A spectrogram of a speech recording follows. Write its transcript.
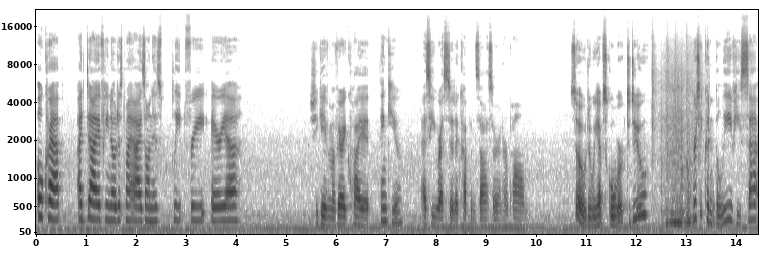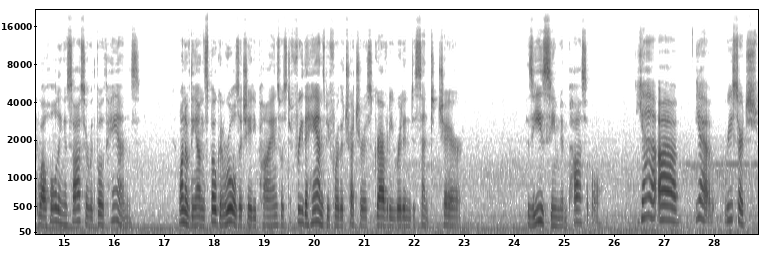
Oh crap, I'd die if he noticed my eyes on his pleat free area. She gave him a very quiet thank you as he rested a cup and saucer in her palm. So, do we have schoolwork to do? Persey couldn't believe he sat while holding his saucer with both hands. One of the unspoken rules at Shady Pines was to free the hands before the treacherous, gravity ridden descent chair. Ease seemed impossible. Yeah, uh, yeah, research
